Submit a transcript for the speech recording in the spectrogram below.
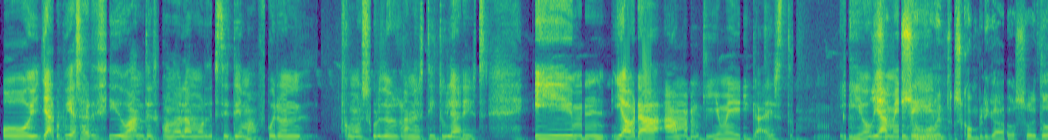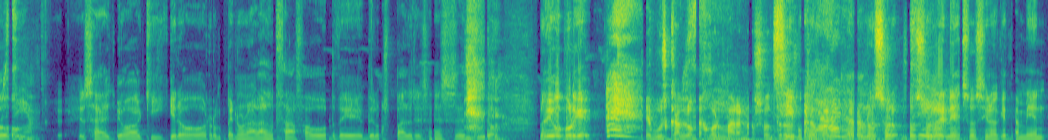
O ya lo podías haber decidido antes cuando hablamos de este tema. Fueron como sus dos grandes titulares. Y, y ahora aman que yo me dedique a esto. Y obviamente... Son, son momentos complicados, sobre todo. Sí. O sea, yo aquí quiero romper una lanza a favor de, de los padres en ese sentido. Lo digo porque Que buscan lo mejor Sí. para nosotros. Sí, bueno, pero- Claro, pero, no, solo, no sí. solo en eso, sino que también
